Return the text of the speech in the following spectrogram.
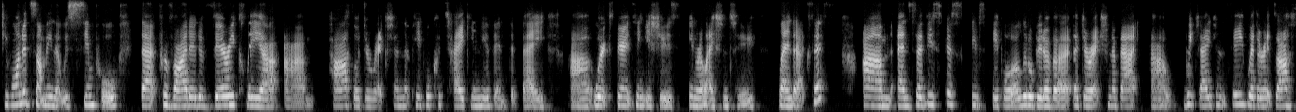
she wanted something that was simple, that provided a very clear um, path or direction that people could take in the event that they uh, were experiencing issues in relation to land access. Um, and so this just gives people a little bit of a, a direction about uh, which agency, whether it's us,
